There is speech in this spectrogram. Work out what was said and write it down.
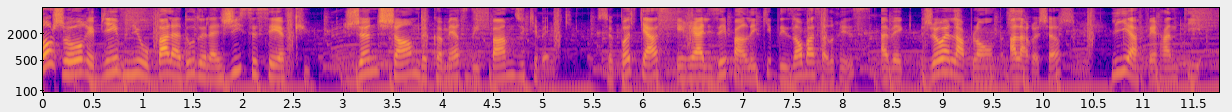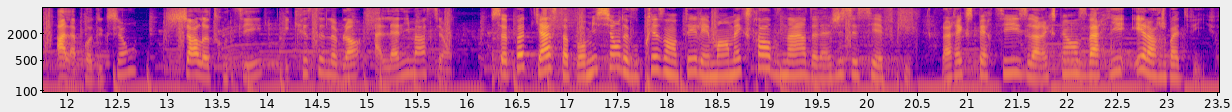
Bonjour et bienvenue au balado de la JCCFQ, Jeune Chambre de commerce des femmes du Québec. Ce podcast est réalisé par l'équipe des ambassadrices avec Joëlle Laplante à la recherche, Lia Ferranti à la production, Charlotte Routier et Christine Leblanc à l'animation. Ce podcast a pour mission de vous présenter les membres extraordinaires de la JCCFQ, leur expertise, leur expérience variée et leur joie de vivre.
